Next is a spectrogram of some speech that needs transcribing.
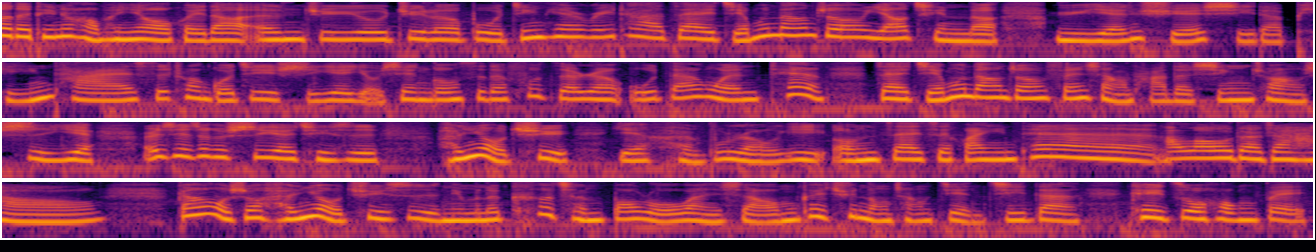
所有的听众好朋友，回到 NGU 俱乐部。今天 Rita 在节目当中邀请了语言学习的平台思创国际实业有限公司的负责人吴丹文 Ten，在节目当中分享他的新创事业，而且这个事业其实很有趣，也很不容易。我们再次欢迎 Ten。Hello，大家好。刚刚我说很有趣，是你们的课程包罗万象，我们可以去农场捡鸡蛋，可以做烘焙，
